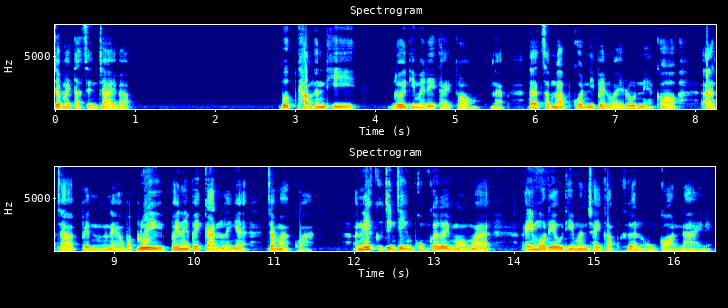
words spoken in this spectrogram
จะไม่ตัดสินใจแบบปุ๊บทำทันทีโดยที่ไม่ได้ไต่ตรองนะครับ แต่สำหรับคนที่เป็นวัยรุ่นเนี่ยก็อาจจะเป็นแนวแบบลุยไปไหนไปกันอะไรเงี้ยจะมากกว่า อันนี้จริงๆ ผมก็เลยมองว่าไอ้โมเดลที่มันใช้ขับเคลื่อนองค์กรได้เนี่ย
